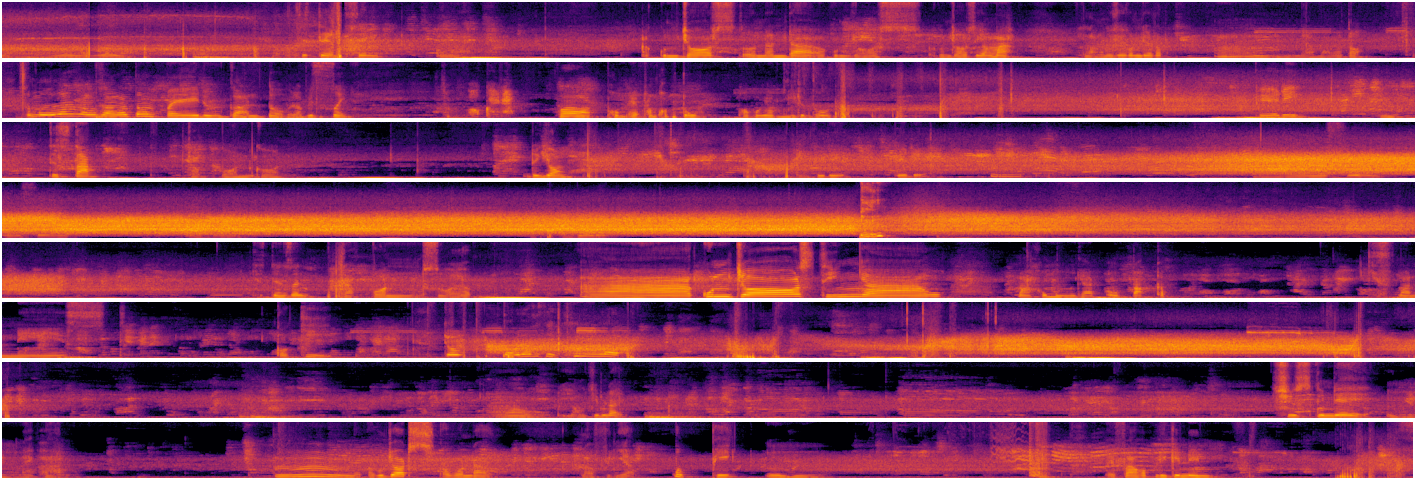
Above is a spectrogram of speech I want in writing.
มานั่นนั่นนั่นแหละคริสเตียนเส้นอาอากุนจอร์สโรนันดาอากุนจอร์สอากุนจอร์สยังมา หลังไม่ใช่คนเดียวครับอืมเดี๋ยวมาต่อเสมอกันสองสองก็ต้องไปดูการต่อเวลาพิเศษจะบอกใครนะว่าผมแอบทำขับประตูเพราะผมอยากยิงจุดโทษ เพดิจะสตั๊กจับบอลก่อน เดยองเพดิเพดิอืมอ่าเมสซี่เมสซี่เดี๋ยวดิคริส เตนเซนจับบอลสวยครับ อ่า กุนจอสทิ้งยาว มาเข้ามือยัดโอปักกับกิสมันเนสกอกี้จบต่อไปแล้วเสร็จครึ่งแรกาวเดี๋ยวยังจิ้มได้ชิสกุนเดไม่ผ่าน อืมอากุยอดเอาวนได้ลาฟิเนียปุ๊บพิก อือหือไปฟ้ากับลีเกนิน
